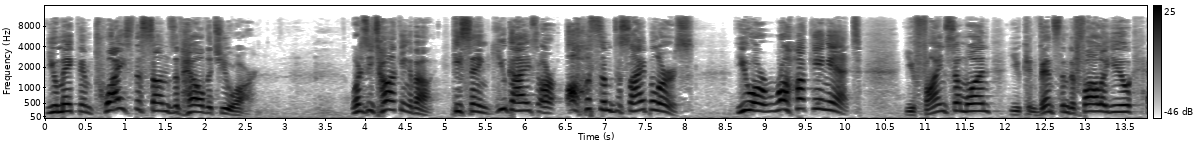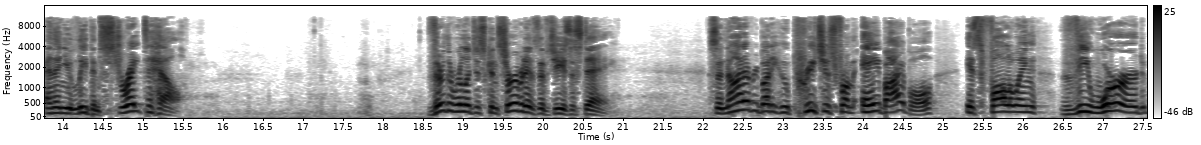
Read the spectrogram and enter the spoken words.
you make them twice the sons of hell that you are. What is he talking about? He's saying, You guys are awesome disciplers. You are rocking it. You find someone, you convince them to follow you, and then you lead them straight to hell. They're the religious conservatives of Jesus' day. So, not everybody who preaches from a Bible is following the Word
